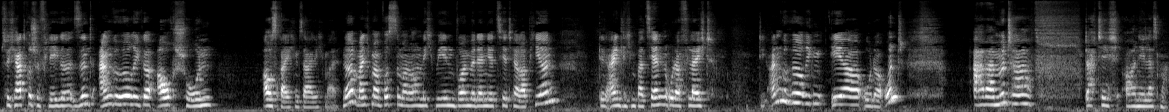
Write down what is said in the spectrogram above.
psychiatrische Pflege, sind Angehörige auch schon ausreichend, sage ich mal. Ne? Manchmal wusste man auch nicht, wen wollen wir denn jetzt hier therapieren. Den eigentlichen Patienten oder vielleicht die Angehörigen eher oder und. Aber Mütter, dachte ich, oh nee, lass mal.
